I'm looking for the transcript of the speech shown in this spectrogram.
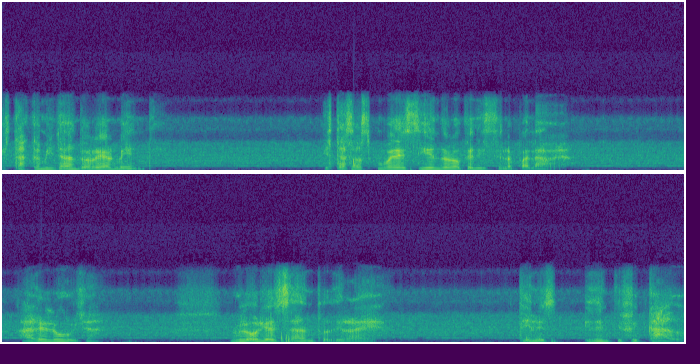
Estás caminando realmente. Estás obedeciendo lo que dice la palabra. Aleluya. Gloria al Santo de Israel. Tienes identificado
